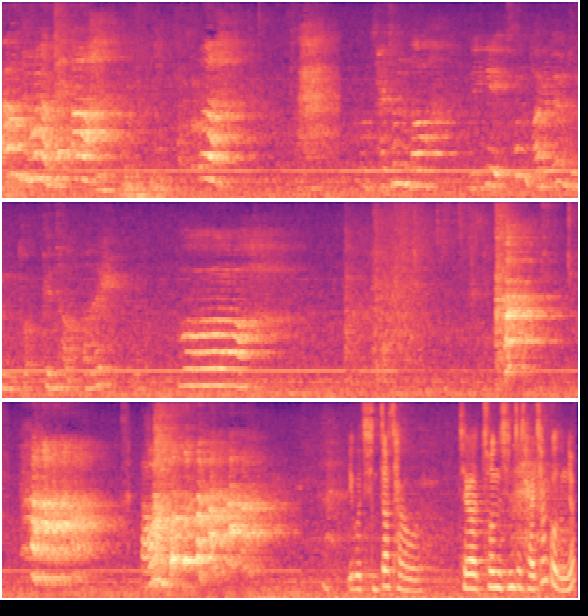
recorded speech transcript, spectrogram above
다운 좀 하면 안 돼? 아! 아! 어, 잘 참는다. 근데 이게 손 발을 빼면 좀 더 괜찮아. 아, 그래? 아. 이거 진짜 차가워요. 제가 저는 진짜 잘 참거든요.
